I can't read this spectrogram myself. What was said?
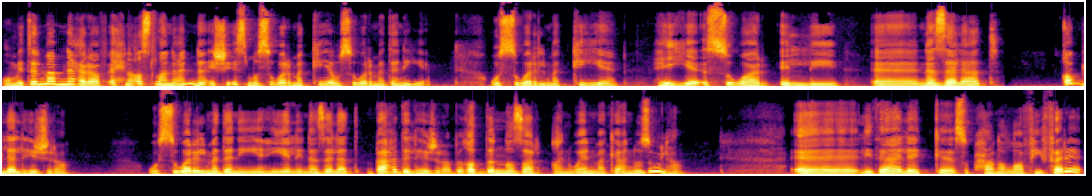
ومثل ما بنعرف إحنا أصلا عندنا إشي اسمه سور مكية وسور مدنية. والسور المكية هي السور اللي آه نزلت قبل الهجرة. والسور المدنية هي اللي نزلت بعد الهجرة بغض النظر عن وين مكان نزولها. آه لذلك سبحان الله في فرق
